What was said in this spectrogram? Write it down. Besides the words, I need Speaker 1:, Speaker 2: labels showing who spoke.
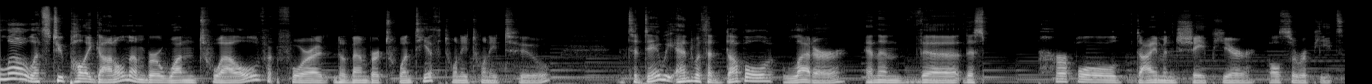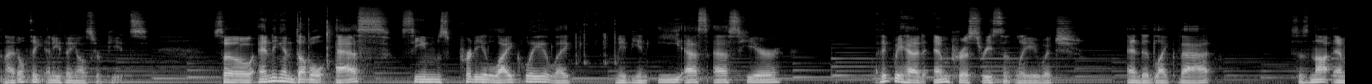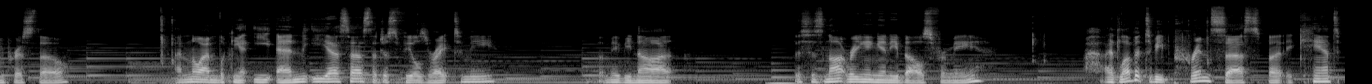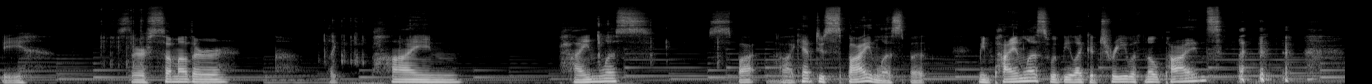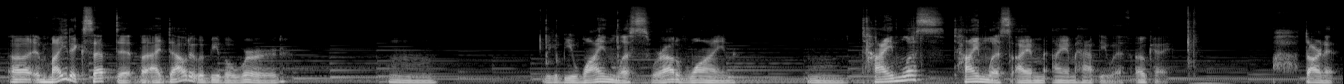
Speaker 1: Hello, let's do Polygonle number 112 for November 20th, 2022. Today we end with a double letter, and then the this purple diamond shape here also repeats, and I don't think anything else repeats. So ending in double S seems pretty likely, like maybe an ESS here. I think we had Empress recently, which ended like that. This is not Empress, though. I don't know I'm looking at E-N-E-S-S, that just feels right to me. But maybe not. This is not ringing any bells for me. I'd love it to be Princess, but it can't be. Is there some other... like pine... pineless? Spot? Oh, I can't do spineless, but... I mean, pineless would be like a tree with no pines? uh, it might accept it, but I doubt it would be the word. Hmm. We could be wineless. We're out of wine. Hmm. Timeless? Timeless I am I am happy with. Okay. Oh, darn it.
